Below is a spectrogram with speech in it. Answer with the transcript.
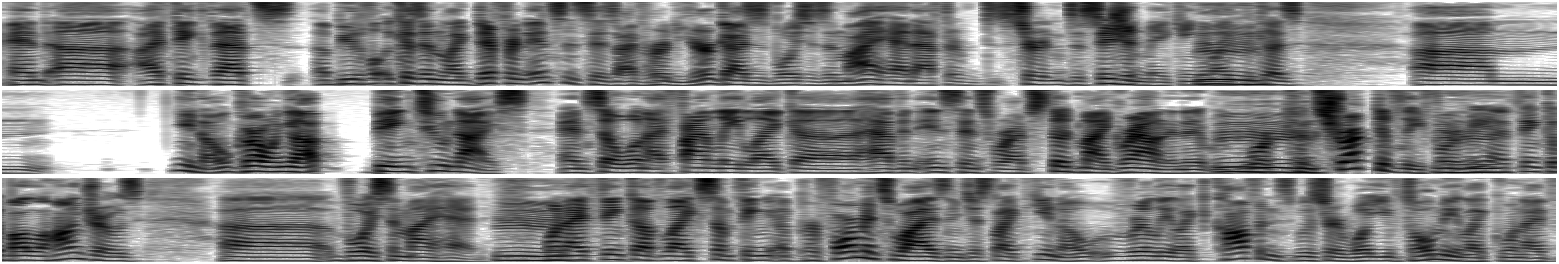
And uh, I think that's a beautiful because in like different instances, I've heard your guys' voices in my head after certain decision making, like because, um, you know, growing up being too nice, and so when I finally like uh, have an instance where I've stood my ground and it worked constructively for me, I think of Alejandro's uh, voice in my head. When I think of like something uh, performance wise and just like you know really like a confidence booster, what you've told me, like when I've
